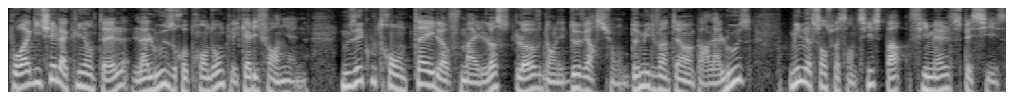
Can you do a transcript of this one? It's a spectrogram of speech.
Pour aguicher la clientèle, la loose reprend donc les californiennes. Nous écouterons Tale of My Lost Love dans les deux versions, 2021 par la loose, 1966 par Female Species.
